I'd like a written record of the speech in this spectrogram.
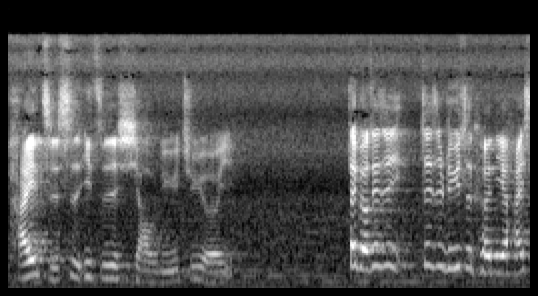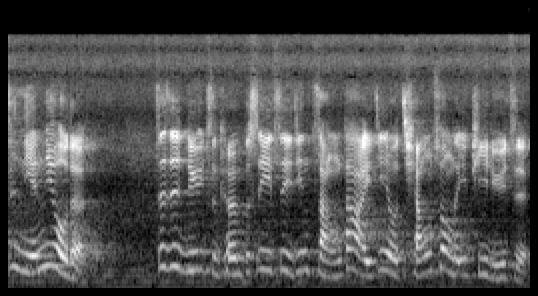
还只是一只小驴驹而已，代表这只这只驴子可能也还是年幼的，这只驴子可能不是一只已经长大、已经有强壮的一批驴子，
